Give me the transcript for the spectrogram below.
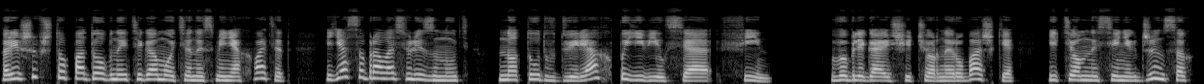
Решив, что подобные тягомотины с меня хватит, я собралась улизнуть, но тут в дверях появился Финн. В облегающей черной рубашке и темно-синих джинсах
